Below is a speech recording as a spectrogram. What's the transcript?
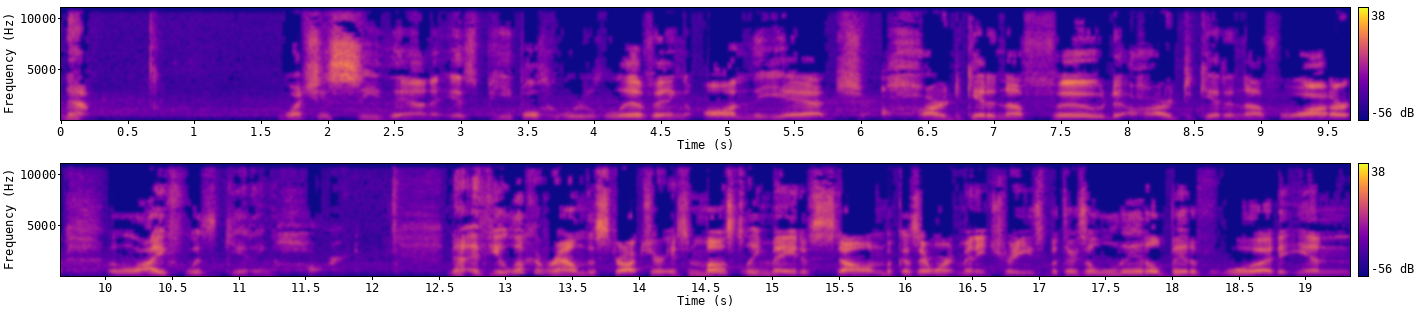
Now, what you see then is people who were living on the edge. Hard to get enough food, hard to get enough water. Life was getting hard. Now, if you look around the structure, it's mostly made of stone because there weren't many trees, but there's a little bit of wood in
